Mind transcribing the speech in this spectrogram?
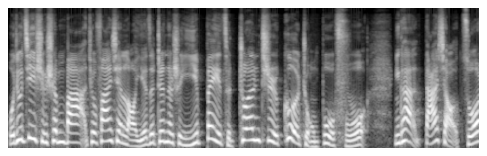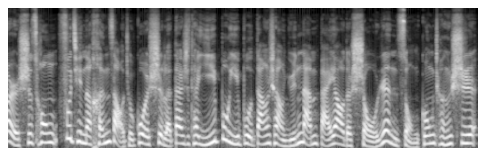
我就继续深扒，就发现老爷子真的是一辈子专治各种不服。你看，打小左耳失聪，父亲呢很早就过世了，但是他一步一步当上云南白药的首任总工程师。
